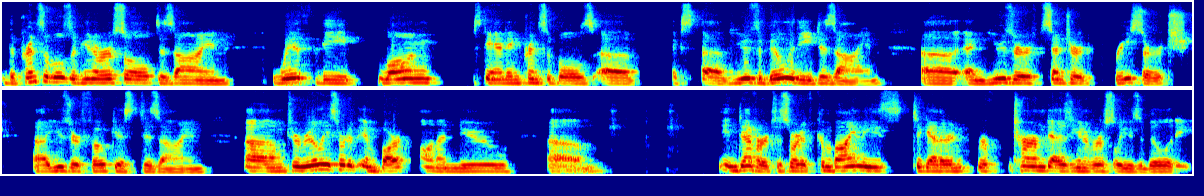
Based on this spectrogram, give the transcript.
the principles of universal design with the long-standing principles of, of usability design uh, and user-centered research, uh, user-focused design, um, to really sort of embark on a new um, endeavor to sort of combine these together and termed as universal usability.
